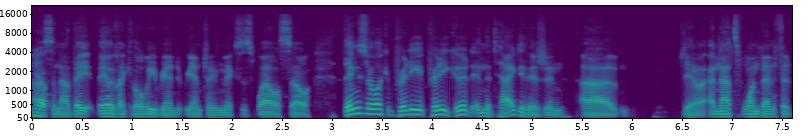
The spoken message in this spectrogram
Uh, so now they they look like they'll be re- entering the mix as well. So things are looking pretty pretty good in the tag division." Um, you know, and that's one benefit.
